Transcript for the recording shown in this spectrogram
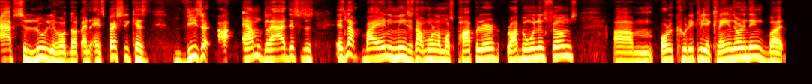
absolutely hold up, and especially because these are. I, I'm glad this is. It's not by any means. It's not one of the most popular Robin Williams films, um, or critically acclaimed or anything. But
